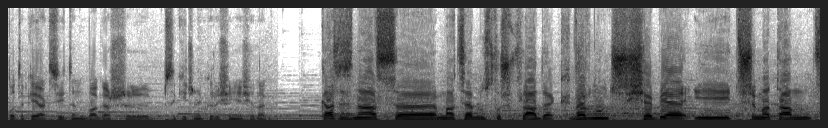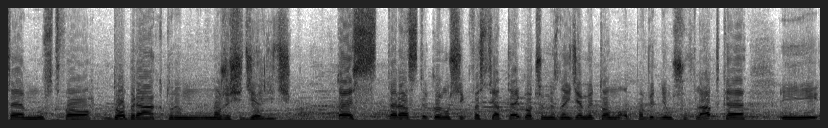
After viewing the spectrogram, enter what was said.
po takiej akcji ten bagaż y, psychiczny, który się niesie, tak? Każdy z nas e, ma całe mnóstwo szufladek wewnątrz siebie i trzyma tam całe mnóstwo dobra, którym może się dzielić. To jest teraz tylko i wyłącznie kwestia tego, czy my znajdziemy tą odpowiednią szufladkę i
